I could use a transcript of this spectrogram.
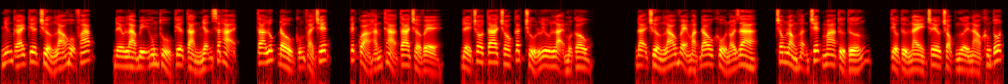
Những cái kia trưởng lão hộ pháp, đều là bị hung thủ kia tàn nhẫn sát hại, ta lúc đầu cũng phải chết, kết quả hắn thả ta trở về, để cho ta cho các chủ lưu lại một câu. Đại trưởng lão vẻ mặt đau khổ nói ra, trong lòng hận chết ma tử tướng, tiểu tử này trêu chọc người nào không tốt,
